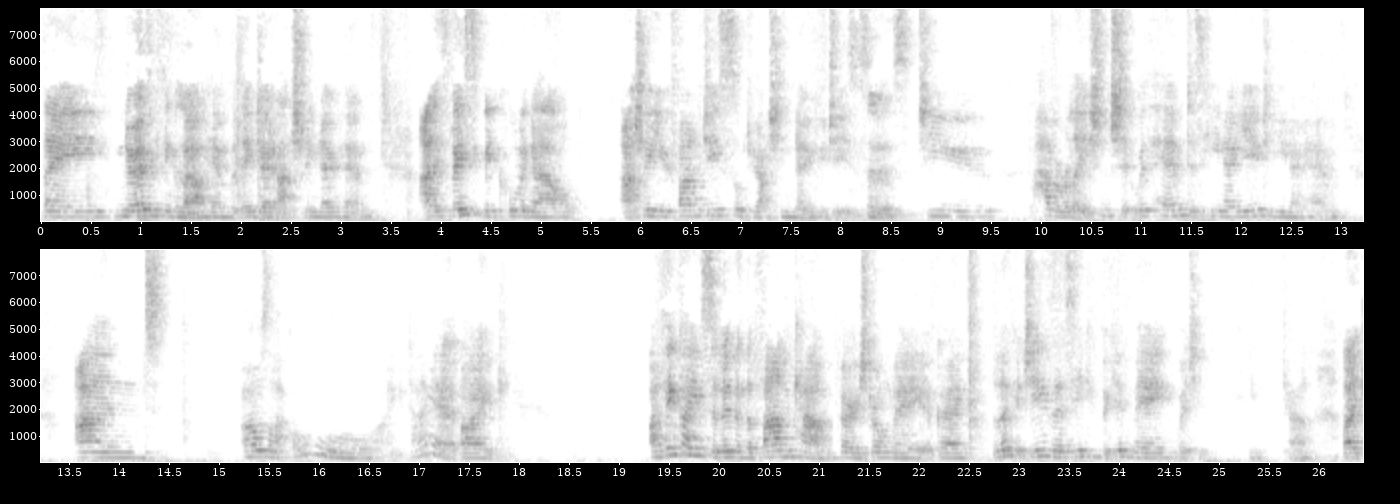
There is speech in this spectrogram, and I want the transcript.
They know everything about him, but they don't actually know him. And it's basically calling out actually, are you a fan of Jesus or do you actually know who Jesus Mm. is? Do you have a relationship with him? Does he know you? Do you know him? And I was like, oh, like, dang it. Like, I think I used to live in the fan camp very strongly of going, look at Jesus, he can forgive me, which he, he can. Like,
